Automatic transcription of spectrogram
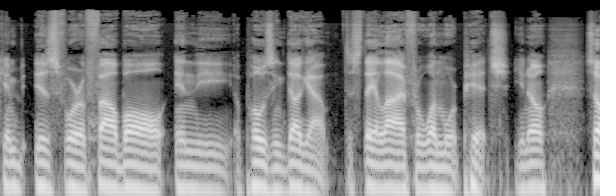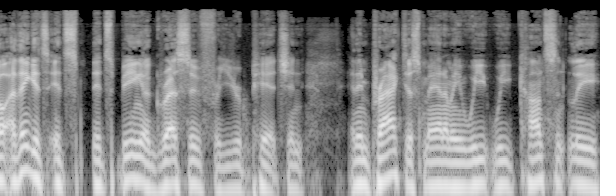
can is for a foul ball in the opposing dugout to stay alive for one more pitch, you know. So I think it's it's it's being aggressive for your pitch and and in practice, man, I mean, we we constantly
